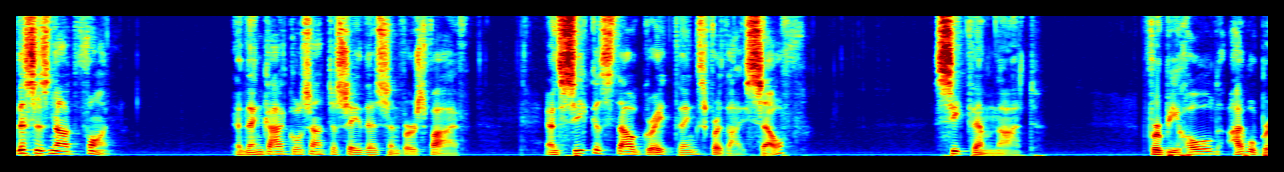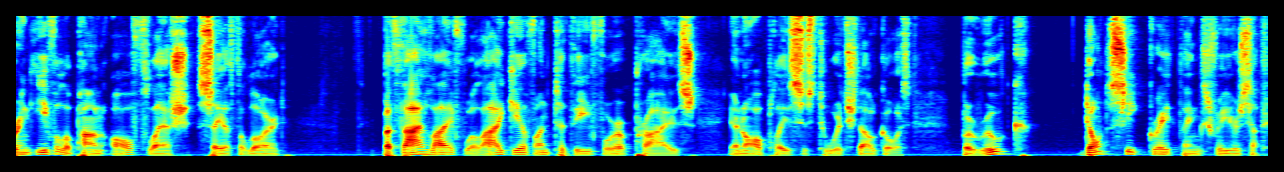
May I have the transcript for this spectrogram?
This is not fun. And then God goes on to say this in verse 5 And seekest thou great things for thyself? Seek them not. For behold, I will bring evil upon all flesh, saith the Lord. But thy life will I give unto thee for a prize in all places to which thou goest. Baruch, don't seek great things for yourself.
